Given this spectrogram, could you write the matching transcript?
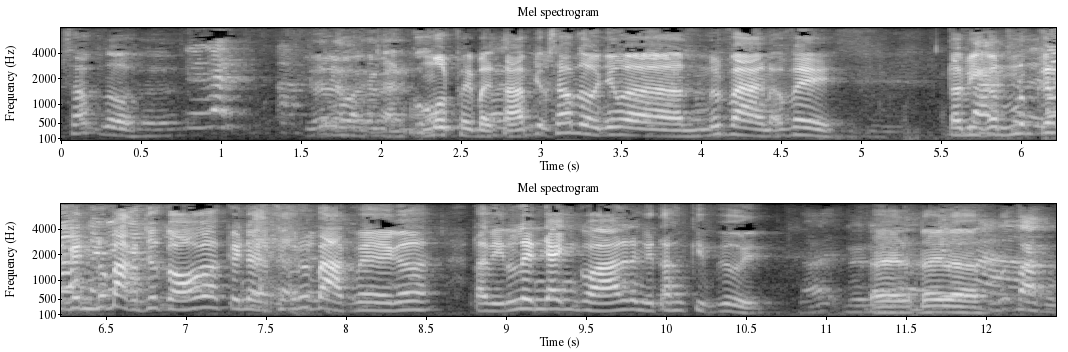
sắp rồi. À, cái ảnh cũ. 1,78 triệu sắp rồi nhưng mà nút vàng đã về tại vì còn nút, cái, cái nút bạc chưa có cơ kênh này chưa có nút bạc về cơ. Tại vì nó lên nhanh quá nên người ta không kịp gửi. Đấy đây, đây là nút bạc. Của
